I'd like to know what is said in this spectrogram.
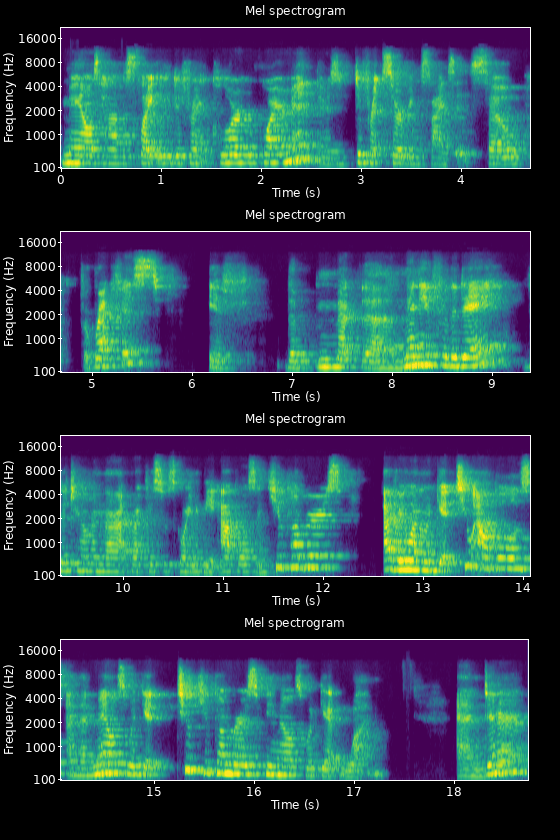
males have a slightly different caloric requirement, there's different serving sizes. So for breakfast, if the, the menu for the day determined that breakfast was going to be apples and cucumbers, everyone would get two apples and then males would get two cucumbers, females would get one. And dinner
